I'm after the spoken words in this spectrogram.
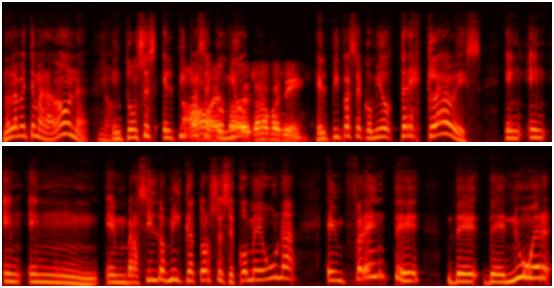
No la mete Maradona. No. Entonces el Pipa No, se comió. eso no fue así. El Pipa se comió tres claves. En, en, en, en, en Brasil 2014 se come una enfrente de, de Neuer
